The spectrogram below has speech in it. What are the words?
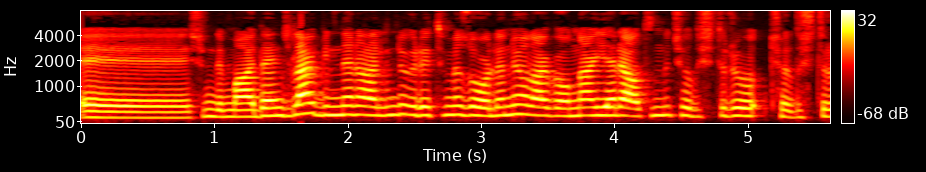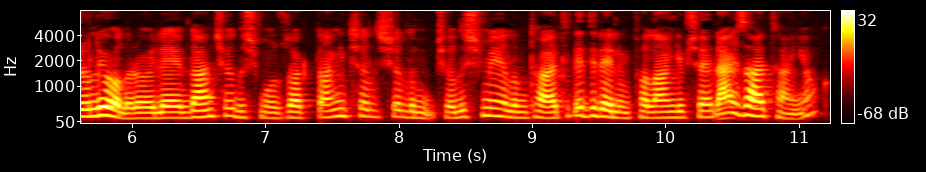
E, şimdi madenciler binler halinde üretime zorlanıyorlar ve onlar yer altında çalıştırı, çalıştırılıyorlar. Öyle evden çalışma, uzaktan çalışalım, çalışmayalım, tatil edilelim falan gibi şeyler zaten yok.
